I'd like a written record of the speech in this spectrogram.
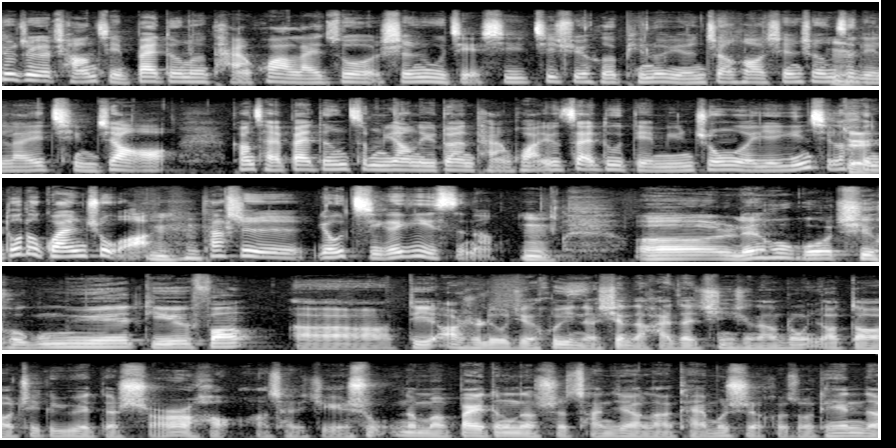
就这个场景，拜登的谈话来做深入解析。继续和评论员郑浩先生这里来请教哦。刚才拜登这么样的一段谈话，又再度点名中俄，也引起了很多的关注啊。他是有几个意思呢？嗯，呃，联合国气候公约缔约方啊，第二十六届会议呢，现在还在进行当中，要到这个月的十二号啊才结束。那么拜登呢是参加了开幕式和昨天的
